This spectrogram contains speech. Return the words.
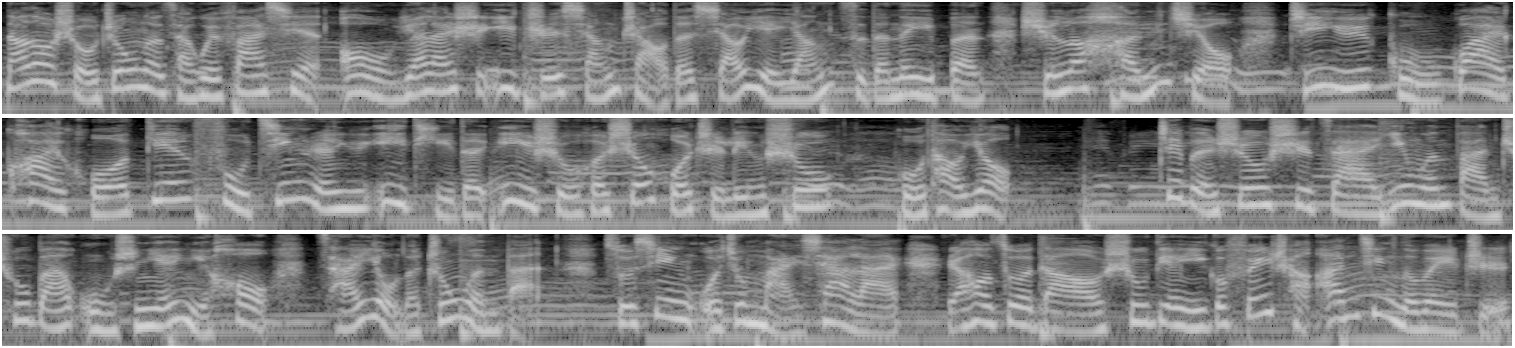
拿到手中呢，才会发现，哦，原来是一直想找的小野洋子的那一本，寻了很久，集于古怪、快活、颠覆、惊人于一体的艺术和生活指令书《葡萄柚》。这本书是在英文版出版五十年以后才有了中文版，索性我就买下来，然后坐到书店一个非常安静的位置，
